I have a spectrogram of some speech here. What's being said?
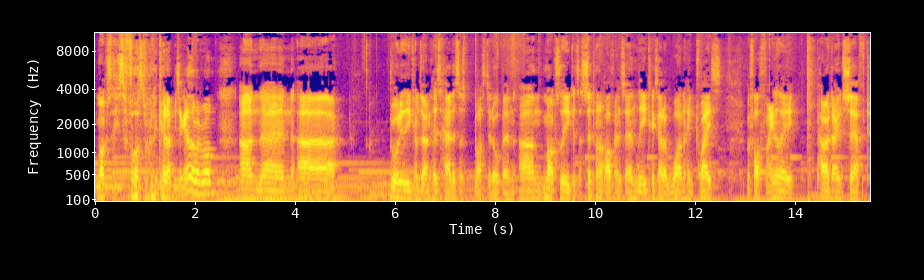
Moxley's the first one to get up. He's like, hello, everyone. And then uh, Brodie Lee comes out and his head is just busted open. Um, Moxley gets a sit of offense and Lee kicks out at one, I think twice, before finally paradigm shift.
